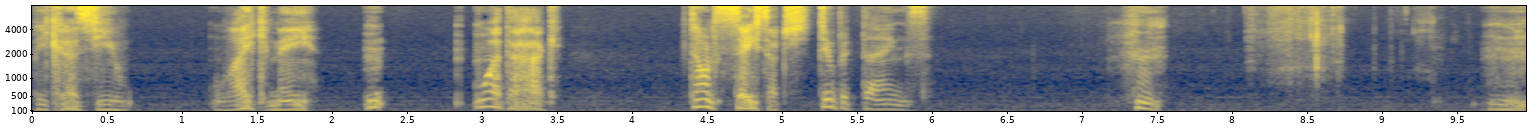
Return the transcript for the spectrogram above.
Because you like me. What the heck? Don't say such stupid things. Hmm. Hmm.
